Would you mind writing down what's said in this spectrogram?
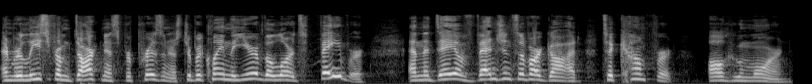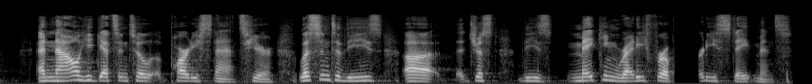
And release from darkness for prisoners, to proclaim the year of the Lord's favor and the day of vengeance of our God, to comfort all who mourn. And now he gets into party stance here. Listen to these, uh, just these making ready for a party statements.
